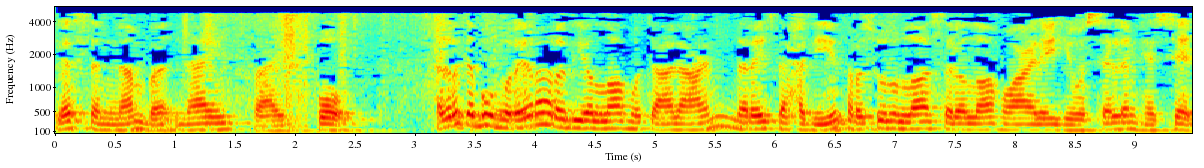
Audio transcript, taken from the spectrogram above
lesson number 954. Hazrat Abu Huraira radiallahu ta'ala narrates the hadith, Rasulullah sallallahu alayhi wasallam has said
